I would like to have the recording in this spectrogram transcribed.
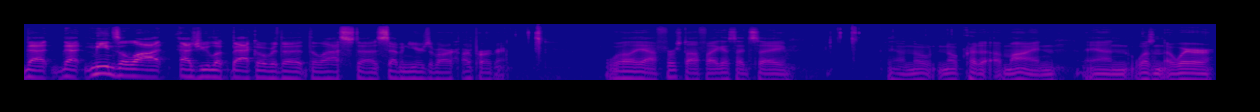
that that means a lot as you look back over the the last uh, seven years of our, our program. Well, yeah. First off, I guess I'd say, you know, no no credit of mine, and wasn't aware.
